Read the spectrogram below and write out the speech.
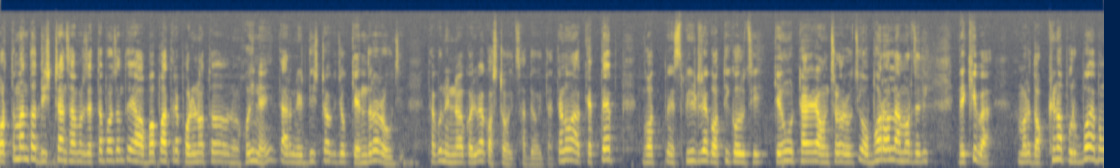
ବର୍ତ୍ତମାନ ତ ଡିଷ୍ଟାନ୍ସ ଆମର ଯେତେ ପର୍ଯ୍ୟନ୍ତ ଏହା ଅବପାତରେ ପରିଣତ ହୋଇନାହିଁ ତାର ନିର୍ଦ୍ଦିଷ୍ଟ ଯେଉଁ କେନ୍ଦ୍ର ରହୁଛି ତାକୁ ନିର୍ଣ୍ଣୟ କରିବା କଷ୍ଟ ହୋଇ ସାଧ୍ୟ ହୋଇଥାଏ। ତେଣୁ ଆଉ କେତେ ସ୍ପିଡ଼ରେ ଗତି କରୁଛି କେଉଁଠାରେ ଅଞ୍ଚଳ ରହୁଛି ଓଭରଅଲ୍ ଆମର ଯଦି ଦେଖିବା ଆମର ଦକ୍ଷିଣ ପୂର୍ବ ଏବଂ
